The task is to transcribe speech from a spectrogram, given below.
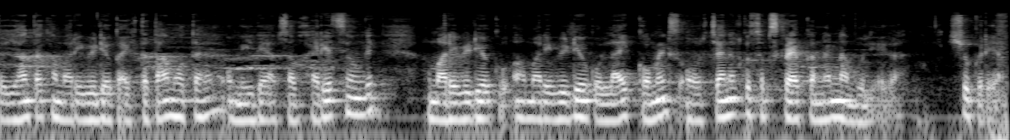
तो यहाँ तक हमारी वीडियो का अख्ताम होता है। उम्मीद है आप सब खैरियत से होंगे। हमारे वीडियो को, हमारी वीडियो को लाइक कमेंट्स और चैनल को सब्सक्राइब करना ना भूलिएगा। शुक्रिया।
